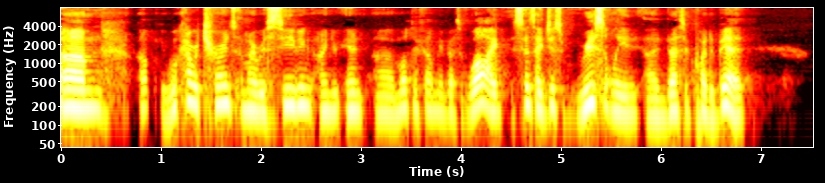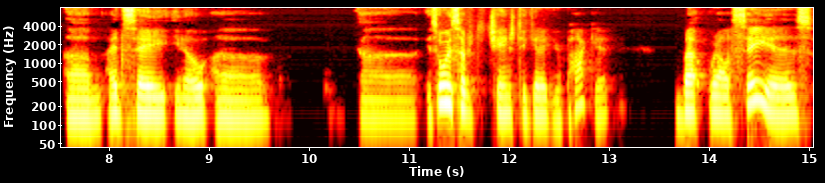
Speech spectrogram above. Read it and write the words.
Um, okay, what kind of returns am I receiving on your in, uh, multifamily investment? Well, I since I just recently uh, invested quite a bit, um, I'd say you know uh, uh, it's always subject to change to get it in your pocket. But what I'll say is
